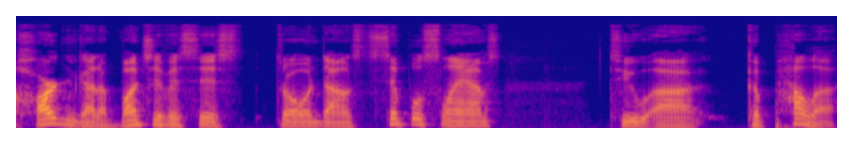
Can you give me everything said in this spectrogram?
Harden got a bunch of assists throwing down simple slams to uh, Capela.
